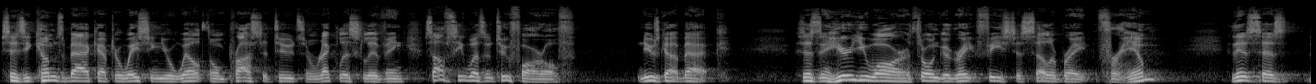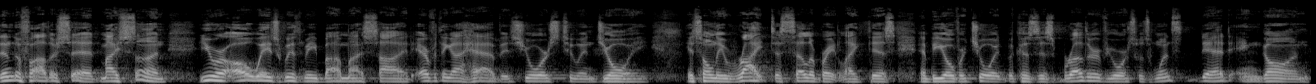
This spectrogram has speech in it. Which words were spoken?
Says he comes back after wasting your wealth on prostitutes and reckless living. So obviously he wasn't too far off. News got back. Says, And here you are throwing a great feast to celebrate for him then it says, Then the father said, My son, you are always with me by my side. Everything I have is yours to enjoy. It's only right to celebrate like this and be overjoyed because this brother of yours was once dead and gone,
